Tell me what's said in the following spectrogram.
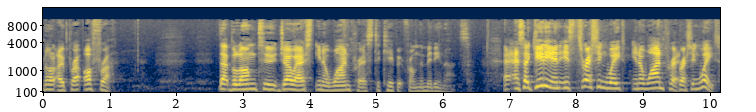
not Oprah, Ophrah, that belonged to Joash in a wine press to keep it from the Midianites. And so Gideon is threshing wheat in a wine press. threshing wheat.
